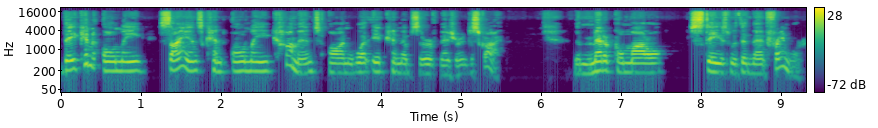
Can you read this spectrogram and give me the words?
they can only science can only comment on what it can observe measure and describe. The medical model stays within that framework.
